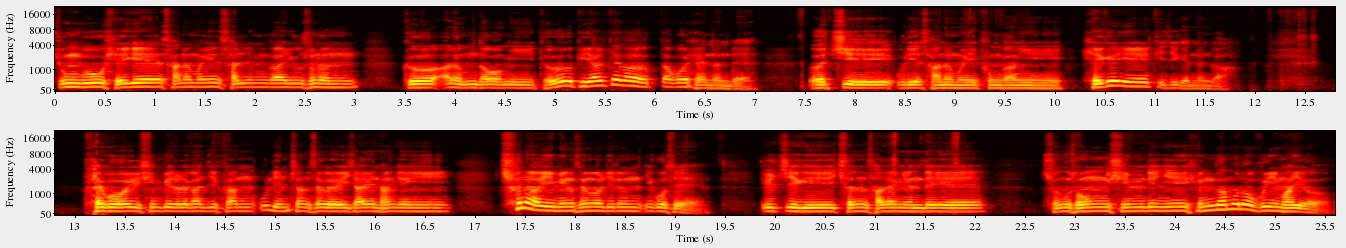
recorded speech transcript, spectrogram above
중국 해계 산음의 살림과 유수는 그 아름다움이 더 비할 데가 없다고 했는데 어찌 우리 산음의 풍광이 해계에 뒤지겠는가? 태고의 신비를 간직한 울림천석의 자연환경이 천하의 명성을 이룬 이곳에 일찍이 1400년대에 청송심린이 행감으로 부임하여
